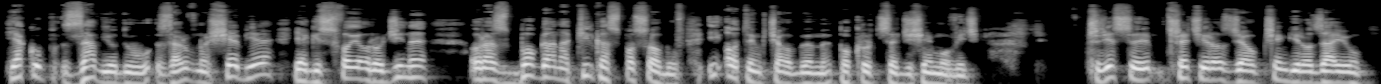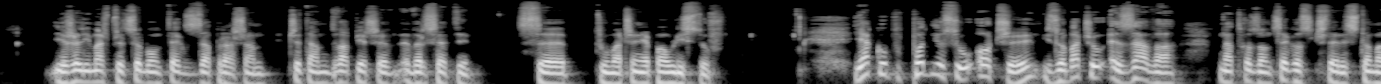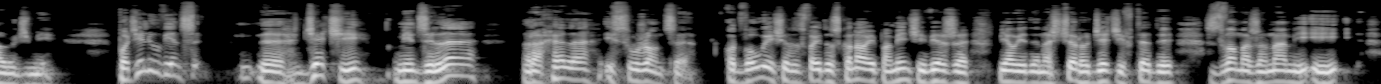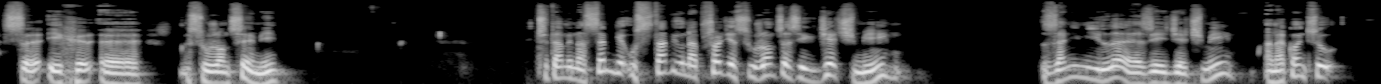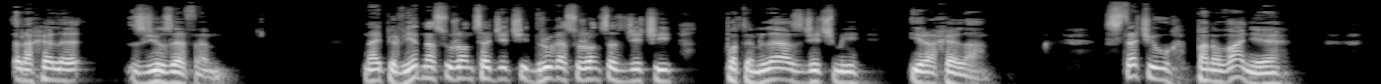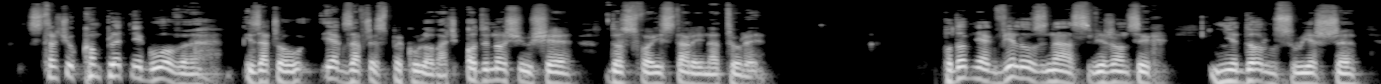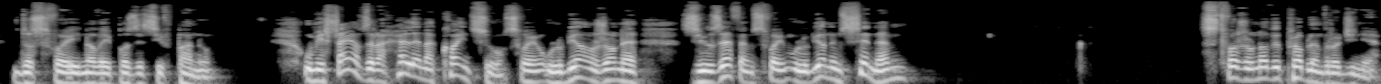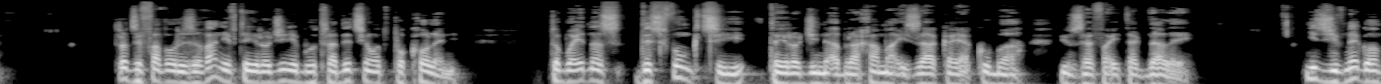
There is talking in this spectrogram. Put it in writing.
Jakub zawiódł zarówno siebie, jak i swoją rodzinę oraz Boga na kilka sposobów. I o tym chciałbym pokrótce dzisiaj mówić. 33 rozdział Księgi Rodzaju. Jeżeli masz przed sobą tekst, zapraszam. Czytam dwa pierwsze wersety z tłumaczenia Paulistów. Jakub podniósł oczy i zobaczył Ezawa, nadchodzącego z czterystoma ludźmi. Podzielił więc e, dzieci między Le, Rachele i służące. Odwołuje się do Twojej doskonałej pamięci, wie, że miał jedenaścioro dzieci wtedy z dwoma żonami i z ich e, służącymi. czytamy następnie ustawił na przodzie służące z ich dziećmi, za nimi Le z jej dziećmi, a na końcu Rachelę z Józefem. Najpierw jedna służąca dzieci, druga służąca z dzieci, potem Lea z dziećmi i Rachela. Stracił panowanie, stracił kompletnie głowę i zaczął, jak zawsze, spekulować. Odnosił się do swojej starej natury. Podobnie jak wielu z nas wierzących nie dorósł jeszcze do swojej nowej pozycji w Panu. Umieszczając Rachelę na końcu, swoją ulubioną żonę z Józefem, swoim ulubionym synem, stworzył nowy problem w rodzinie. Drodzy, faworyzowanie w tej rodzinie było tradycją od pokoleń. To była jedna z dysfunkcji tej rodziny Abrahama, Izaaka, Jakuba, Józefa i tak dalej. Nic dziwnego,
